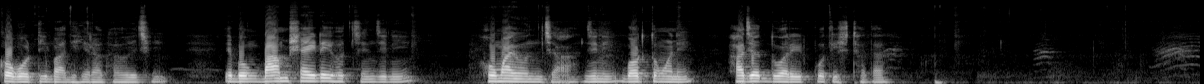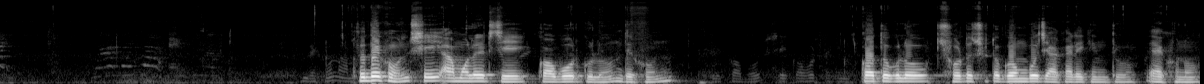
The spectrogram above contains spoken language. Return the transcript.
কবরটি বাঁধিয়ে রাখা হয়েছে। এবং বাম সাইডেই হচ্ছেন যিনি হুমায়ুন জা, যিনি বর্তমানে হাজারদুয়ারির প্রতিষ্ঠাতা। তো দেখুন, সেই আমলের যে কবরগুলো, দেখুন, কতগুলো ছোট ছোট গম্বুজ আকারে কিন্তু এখনও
